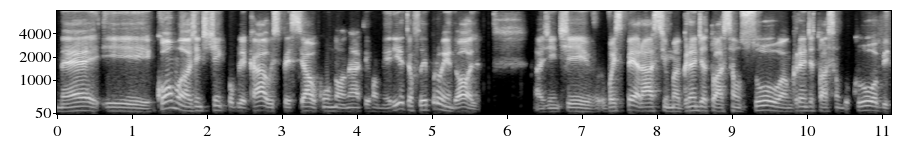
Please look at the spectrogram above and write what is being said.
né? E como a gente tinha que publicar o especial com o Nonato e Romerito, eu falei para o Wendel, olha, a gente vou esperar assim, uma grande atuação sua, uma grande atuação do clube,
